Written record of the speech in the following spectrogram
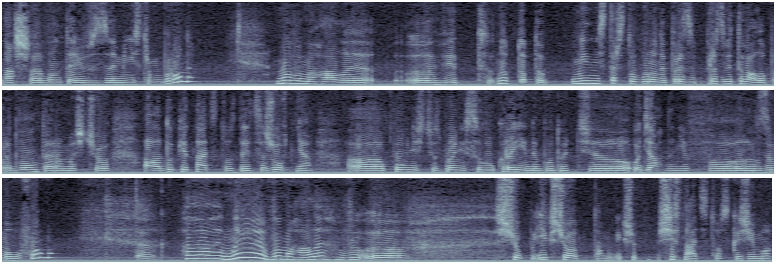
наша волонтерів з міністром оборони. Ми вимагали е, від ну тобто Міністерство оборони прозвітувало перед волонтерами, що до 15 здається жовтня повністю збройні сили України будуть е, одягнені в е, зимову форму. Так. Ми вимагали Щоб якщо там, якщо 16-го, скажімо,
